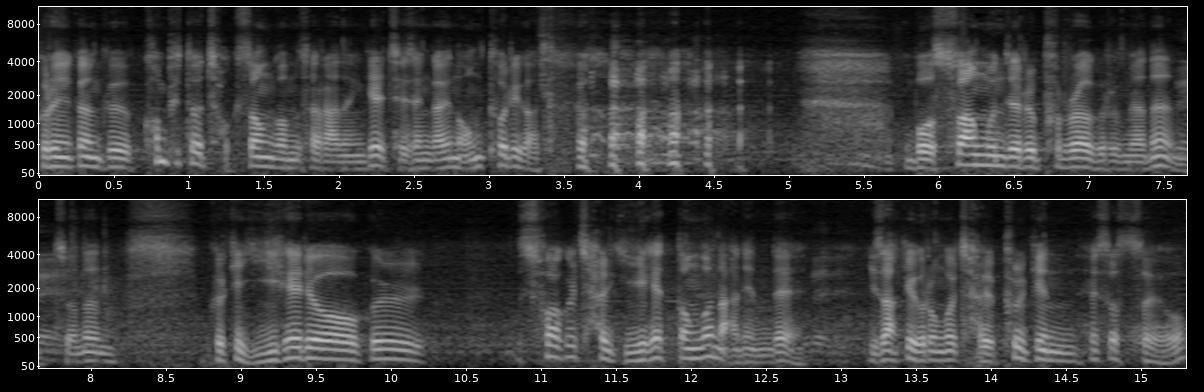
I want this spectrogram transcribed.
그러니까 그 컴퓨터 적성 검사라는 게 제 생각엔 엉터리 같아요. 뭐 수학 문제를 풀으라 그러면은 네. 저는 그렇게 이해력을 수학을 잘 이해했던 건 아닌데 네네. 이상하게 그런 걸 잘 풀긴 했었어요.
